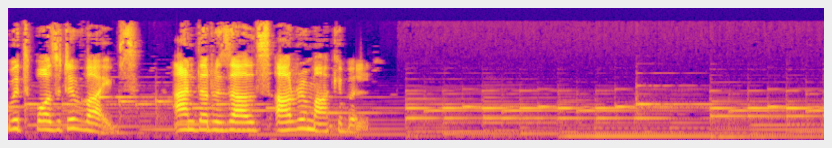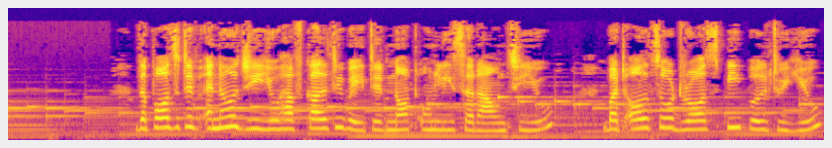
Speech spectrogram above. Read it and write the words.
with positive vibes, and the results are remarkable. The positive energy you have cultivated not only surrounds you, but also draws people to you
